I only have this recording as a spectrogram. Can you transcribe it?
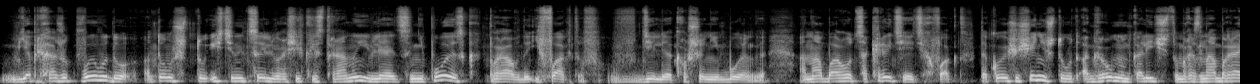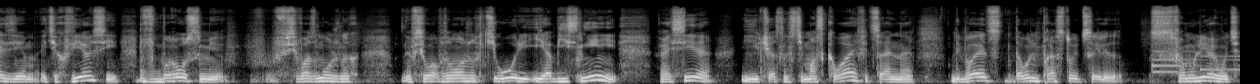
я прихожу к выводу о том, что истинной целью российской страны является не поиск правды и фактов в деле о Боинга, а наоборот сокрытие этих фактов. Такое ощущение, что вот огромным количеством, разнообразием этих версий, вбросами всевозможных, всевозможных теорий и объяснений Россия и, в частности, Москва официальная добивается довольно простой цели сформулировать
